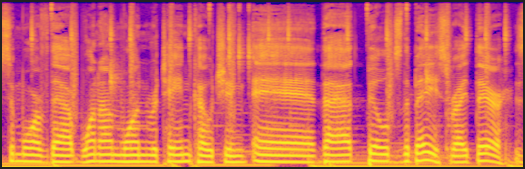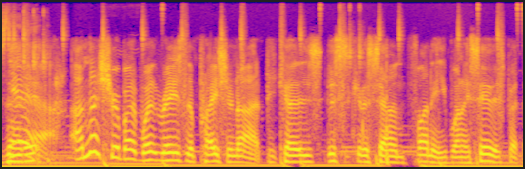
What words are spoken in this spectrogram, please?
some more of that one on one retained coaching, and that builds the base right there. Is that it? yeah, I'm not sure about what raising the price or not because this is going to sound funny when I say this, but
